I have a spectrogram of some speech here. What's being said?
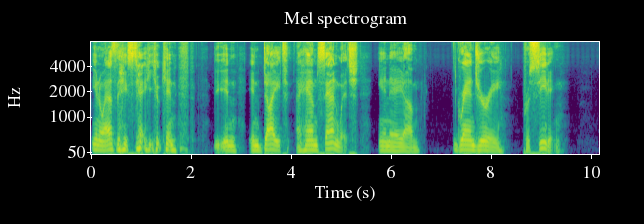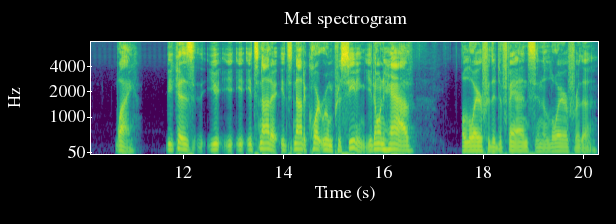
you know, as they say, you can, you can indict a ham sandwich in a um, grand jury proceeding. Why? Because you, it's not a, it's not a courtroom proceeding. You don't have a lawyer for the defense and a lawyer for the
